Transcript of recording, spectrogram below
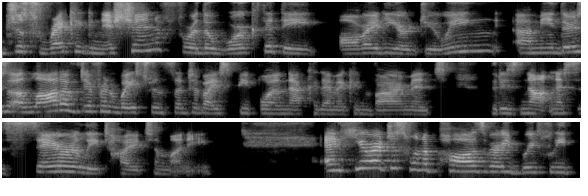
just recognition for the work that they already are doing. I mean, there's a lot of different ways to incentivize people in an academic environment that is not necessarily tied to money. And here I just want to pause very briefly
